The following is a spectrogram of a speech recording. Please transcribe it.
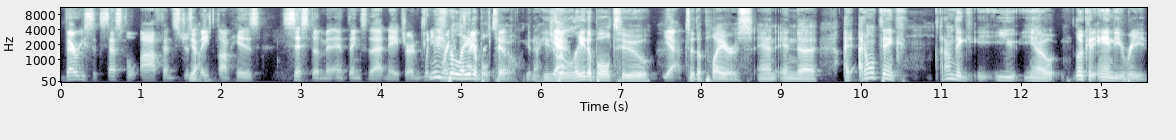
very successful offense just yeah. based on his system and things of that nature. And when he's relatable too, you know, he's yeah. relatable to yeah to the players. And and uh, I I don't think I don't think you you know look at Andy Reid.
